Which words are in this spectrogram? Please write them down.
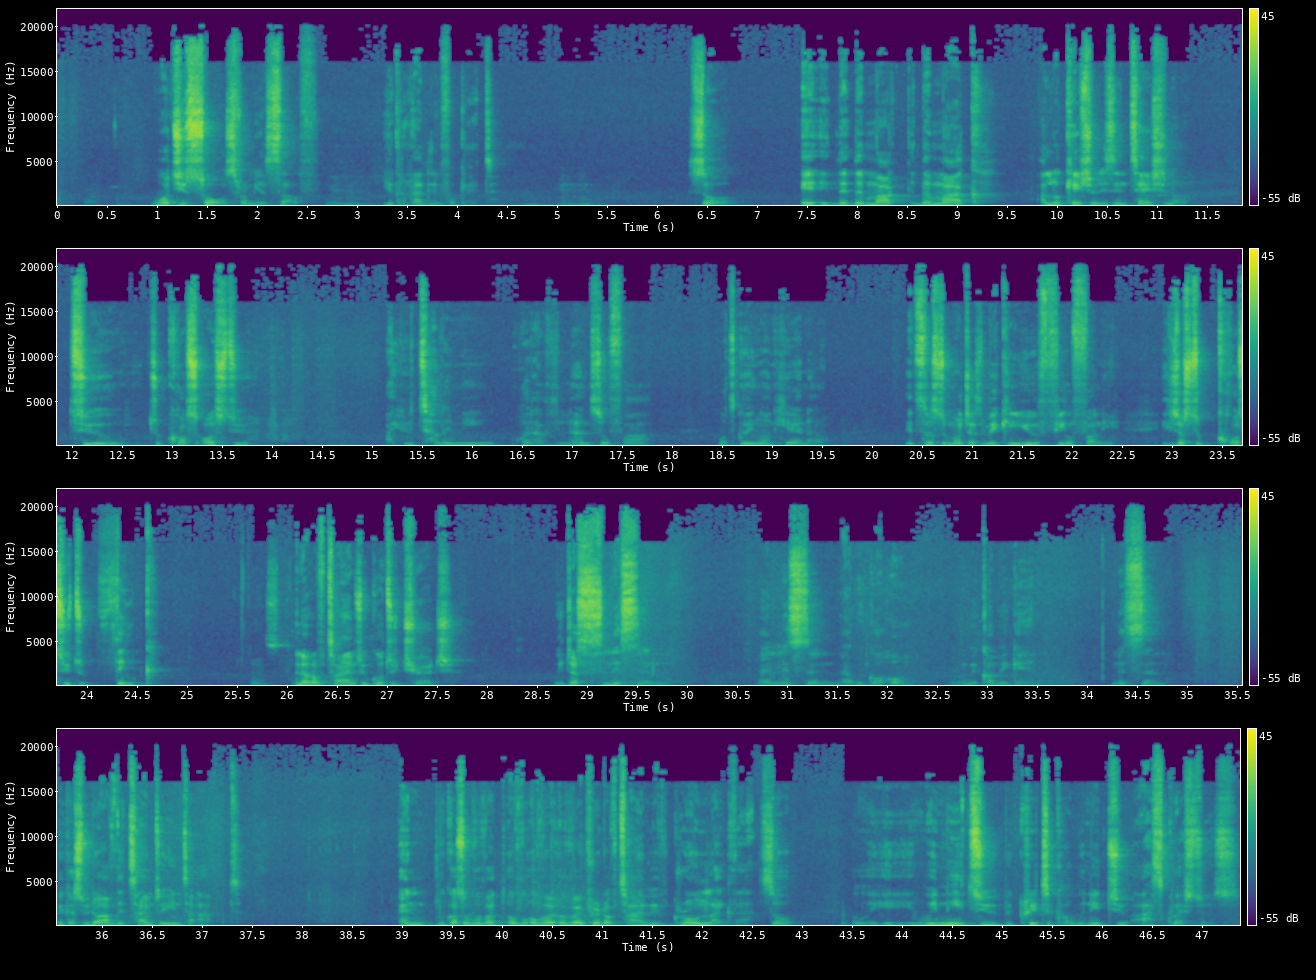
What you source from yourself, mm-hmm. you can hardly forget. Mm-hmm. So, it, it- the, the mark the mark allocation is intentional to to cause us to. Are you telling me what I've learned so far? What's going on here now? It's not so much as making you feel funny. It's just to cause you to think. Yes. A lot of times we go to church, we just listen and listen, and we go home and we come again. Listen. Because we don't have the time to interact. And because of over, over, over, over a period of time, we've grown like that. So we we need to be critical, we need to ask questions.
